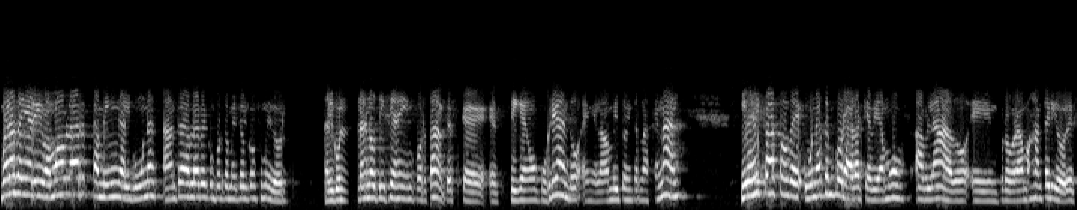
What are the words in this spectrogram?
Bueno, señores, vamos a hablar también de algunas, antes de hablar del comportamiento del consumidor, algunas noticias importantes que eh, siguen ocurriendo en el ámbito internacional. Y es el caso de una temporada que habíamos hablado en programas anteriores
